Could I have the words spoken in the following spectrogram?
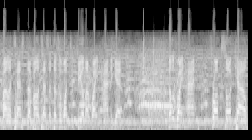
Malatesta. Malatesta doesn't want to feel that right hand again. Another right hand from Son Kao.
